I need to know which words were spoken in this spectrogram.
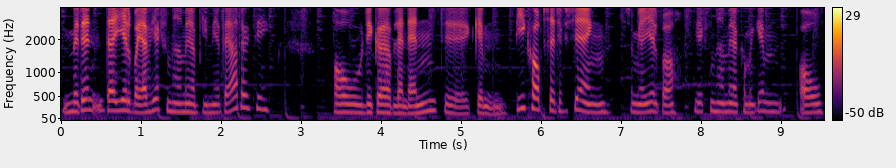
med den, der hjælper jeg virksomheder med at blive mere bæredygtige. Og det gør jeg blandt andet øh, gennem B Corp-certificeringen, som jeg hjælper virksomheder med at komme igennem. Og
